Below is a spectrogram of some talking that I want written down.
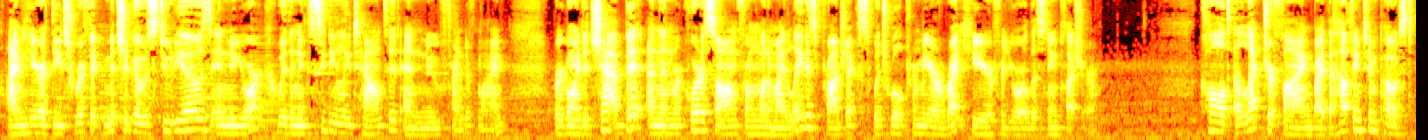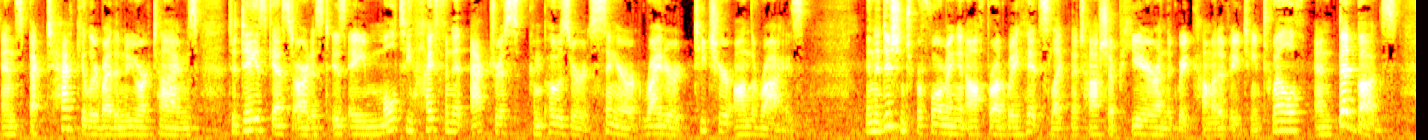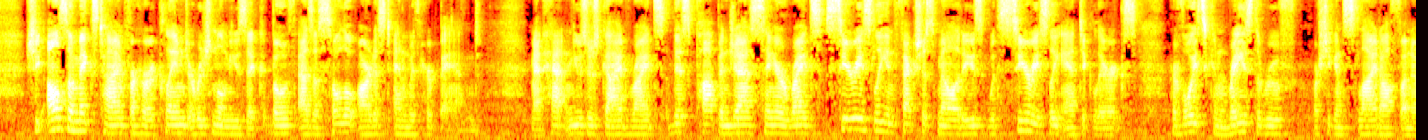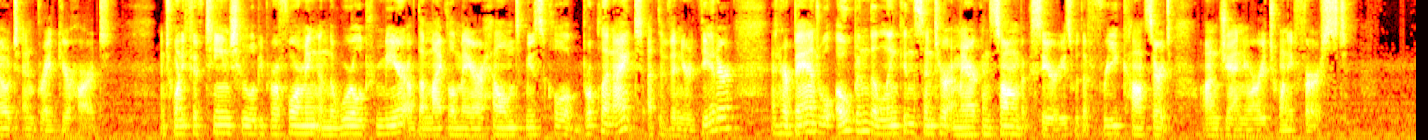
I'm here at the terrific Michigo Studios in New York with an exceedingly talented and new friend of mine. We're going to chat a bit and then record a song from one of my latest projects, which will premiere right here for your listening pleasure. Called Electrifying by the Huffington Post and Spectacular by the New York Times, today's guest artist is a multi hyphenate actress, composer, singer, writer, teacher on the rise. In addition to performing in off Broadway hits like Natasha Pierre and the Great Comet of 1812 and Bedbugs, she also makes time for her acclaimed original music both as a solo artist and with her band. Manhattan User's Guide writes This pop and jazz singer writes seriously infectious melodies with seriously antic lyrics. Her voice can raise the roof, or she can slide off a note and break your heart. In 2015, she will be performing in the world premiere of the Michael Mayer helmed musical Brooklynite at the Vineyard Theater, and her band will open the Lincoln Center American Songbook Series with a free concert on January 21st.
